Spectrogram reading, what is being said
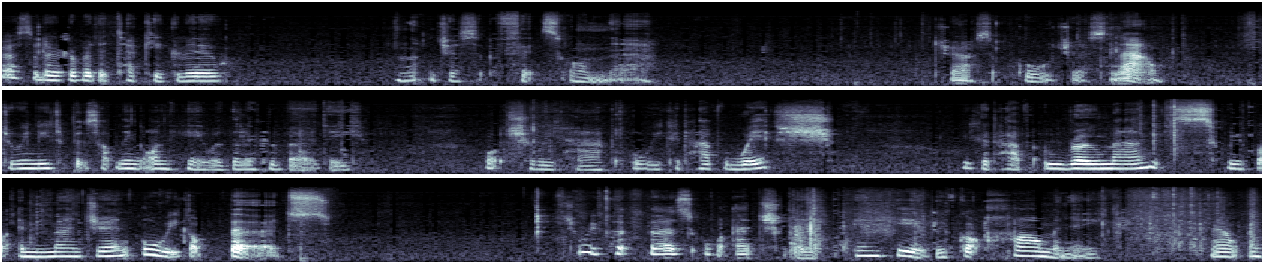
just a little bit of tacky glue. And that just fits on there. Just gorgeous. Now do we need to put something on here with the little birdie? What shall we have? Or we could have wish. We could have romance. We've got imagine. Or we got birds. Shall we put birds? Or actually in here we've got harmony. Now I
